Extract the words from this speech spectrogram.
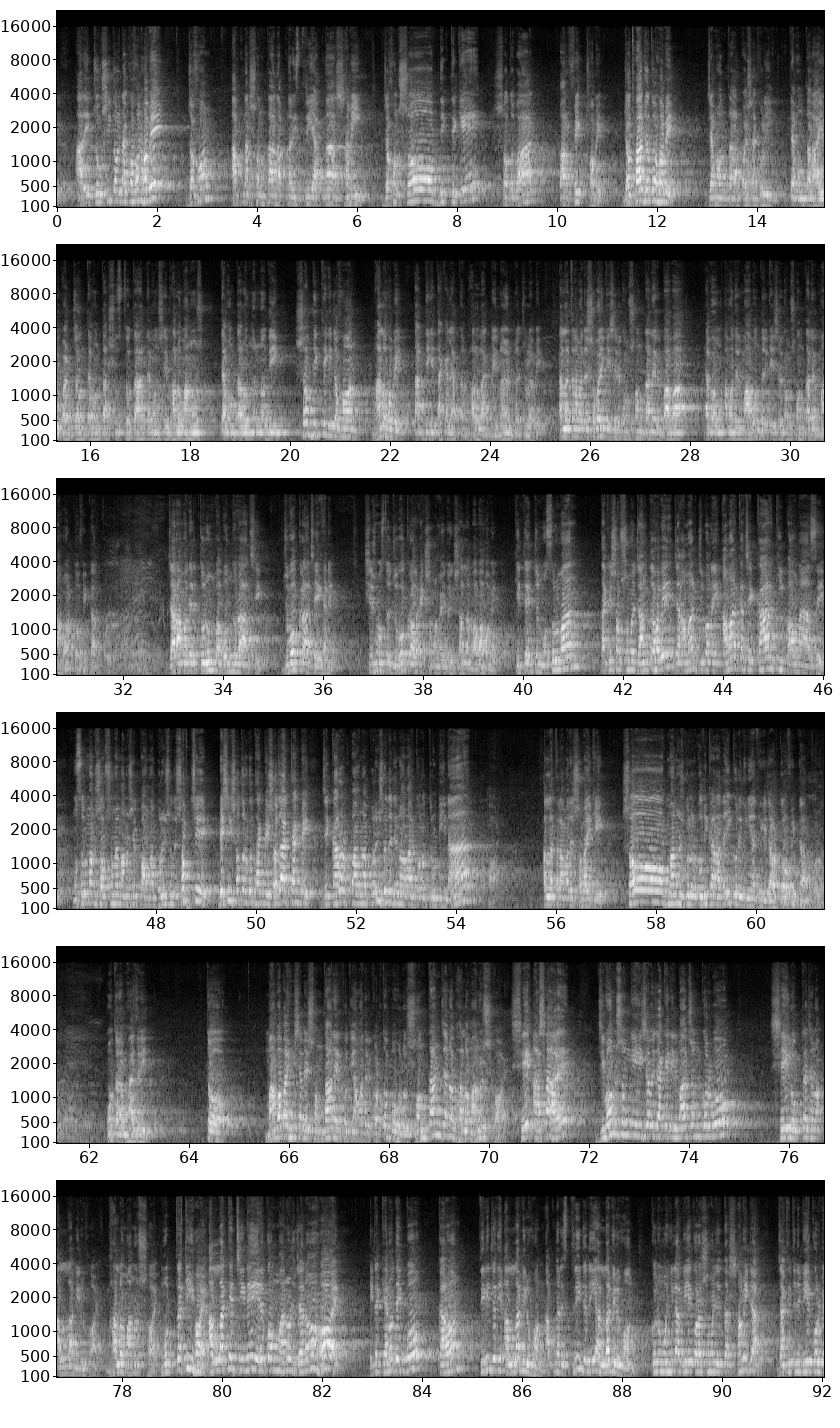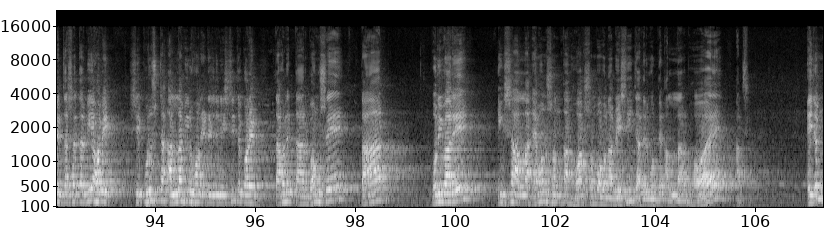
আর এই চোখ শীতলটা কখন হবে? যখন আপনার সন্তান, আপনার স্ত্রী, আপনার স্বামী যখন সব দিক থেকে শতভাগ পারফেক্ট হবে, যথাযথ হবে। যেমন তার পয়সা করি তেমন তার আয় উপার্জন, তেমন তার সুস্থতা, তেমন সে ভালো মানুষ, তেমন তার অন্যান্য দিক, সব দিক থেকে যখন ভালো হবে, তার দিকে তাকালে আপনার ভালো লাগবে, নয়নটা জুড়াবে। আল্লাহ তালা আমাদের সবাইকে সেরকম সন্তানের বাবা এবং আমাদের মা বোনদেরকে সেরকম সন্তানের মা হওয়ার তৌফিক দান করবে যারা আমাদের তরুণ বা বন্ধুরা আছে, যুবকরা আছে এখানে, সে সমস্ত যুবকরাও একসময় হয়তো ইনশাল্লাহ বাবা হবে। কিন্তু একজন মুসলমান তাকে সবসময় জানতে হবে যে আমার জীবনে আমার কাছে কার কি পাওনা আছে। মুসলমান সবসময় মানুষের পাওনা পরিশোধে সবচেয়ে বেশি সতর্ক থাকবে, সজাগ থাকবে যে কারোর পাওনা পরিশোধে যেন আমার কোনো ত্রুটি না আল্লাহ তালা আমাদের সবাইকে সব মানুষগুলোর অধিকার আদায় করে দুনিয়া থেকে যাওয়ার তৌফিক দান করুন। মোহতারাম হাজরিন, তো মা বাবা হিসাবে সন্তানের প্রতি আমাদের কর্তব্য হলো সন্তান যেন ভালো মানুষ হয়। সে আশায় জীবন সঙ্গী হিসাবে যাকে নির্বাচন করব, সেই লোকটা যেন আল্লাহ বীর হয়, ভালো মানুষ হয়, মুত্তাকি হয়, আল্লাহকে চিনে এরকম মানুষ যেন হয়। এটা কেন দেখব? কারণ তিনি যদি আল্লাহ বীর হন, আপনার স্ত্রী যদি আল্লাহ বীর হন, কোন মহিলা বিয়ে করার সময় যদি তার স্বামীটা, যাকে তিনি বিয়ে করবেন, যার সাথে তার বিয়ে হবে সেই পুরুষটা আল্লাহ বীর হন, এটা যদি নিশ্চিত করেন, তাহলে তার বংশে, তার পরিবারে ইনশা আল্লাহ এমন সন্তান হওয়ার সম্ভাবনা বেশি যাদের মধ্যে আল্লাহর ভয় আছে। এই জন্য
